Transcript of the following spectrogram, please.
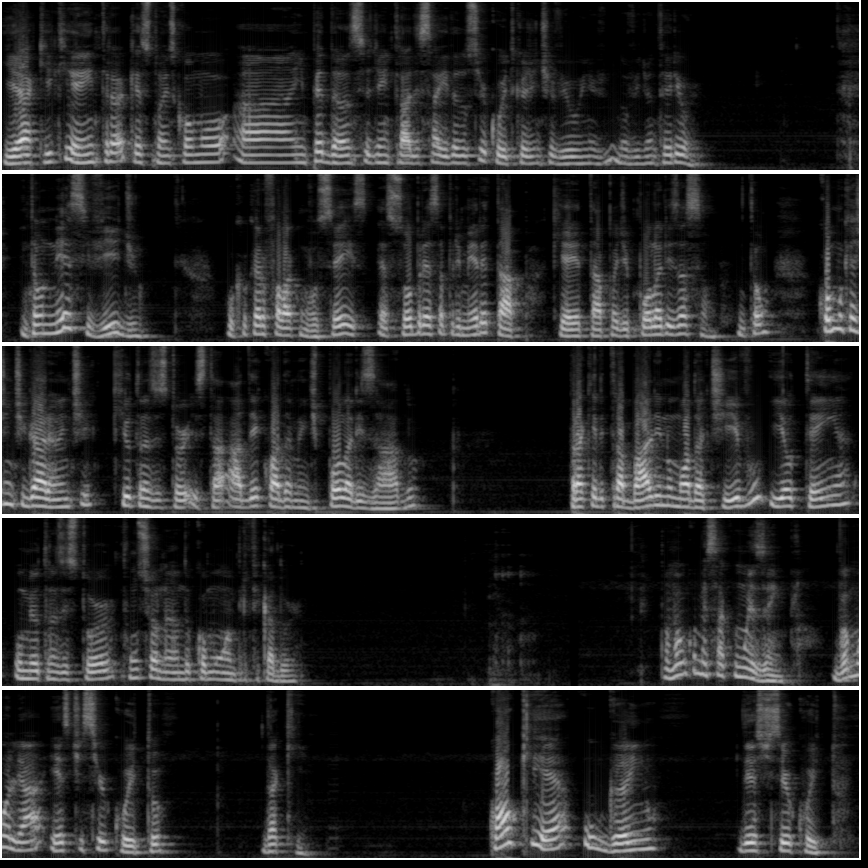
E é aqui que entra questões como a impedância de entrada e saída do circuito que a gente viu no vídeo anterior. Então, nesse vídeo, o que eu quero falar com vocês é sobre essa primeira etapa, que é a etapa de polarização. Então, como que a gente garante que o transistor está adequadamente polarizado para que ele trabalhe no modo ativo e eu tenha o meu transistor funcionando como um amplificador? Então vamos começar com um exemplo. Vamos olhar este circuito daqui. Qual que é o ganho deste circuito?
